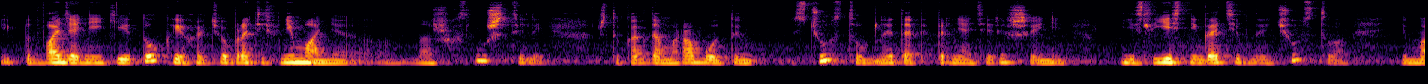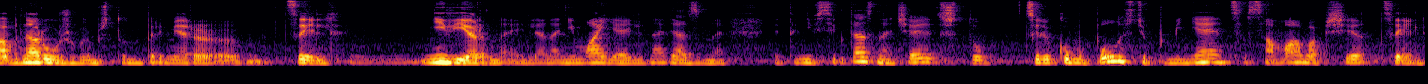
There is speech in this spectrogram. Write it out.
И подводя некий итог, я хочу обратить внимание э, наших слушателей, что когда мы работаем с чувством на этапе принятия решений, если есть негативное чувство, и мы обнаруживаем, что, например, э, цель неверная, или она не моя, или навязанная, это не всегда означает, что целиком и полностью поменяется сама вообще цель.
